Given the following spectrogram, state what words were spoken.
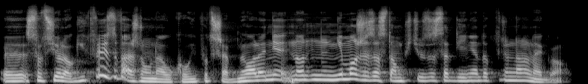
E, socjologii, która jest ważną nauką i potrzebną, ale nie, no, nie może zastąpić uzasadnienia doktrynalnego.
